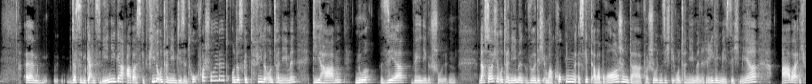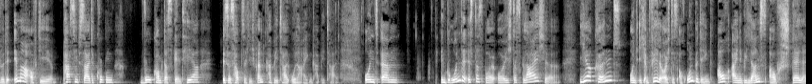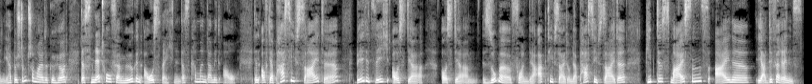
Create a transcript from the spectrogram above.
Ähm, das sind ganz wenige, aber es gibt viele Unternehmen, die sind hochverschuldet und es gibt viele Unternehmen, die haben nur sehr wenige Schulden. Nach solchen Unternehmen würde ich immer gucken. Es gibt aber Branchen, da verschulden sich die Unternehmen regelmäßig mehr. Aber ich würde immer auf die Passivseite gucken, wo kommt das Geld her? Ist es hauptsächlich Fremdkapital oder Eigenkapital? Und ähm, im Grunde ist das bei euch das Gleiche. Ihr könnt, und ich empfehle euch das auch unbedingt, auch eine Bilanz aufstellen. Ihr habt bestimmt schon mal gehört, das Nettovermögen ausrechnen. Das kann man damit auch. Denn auf der Passivseite bildet sich aus der, aus der Summe von der Aktivseite und der Passivseite gibt es meistens eine, ja, Differenz.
